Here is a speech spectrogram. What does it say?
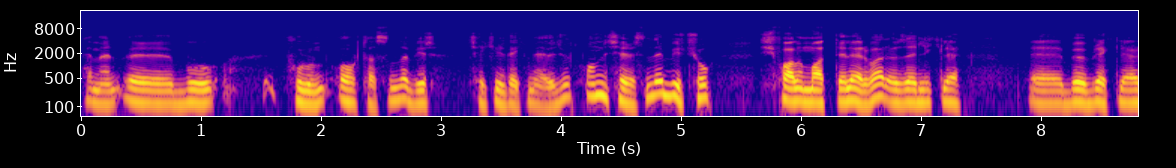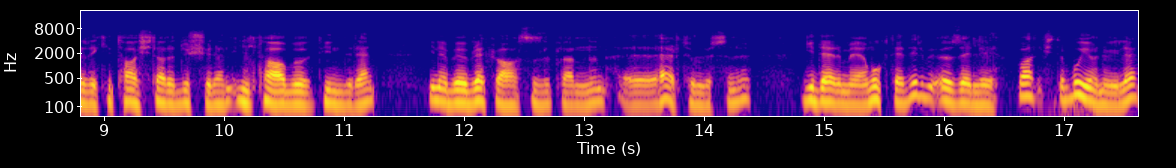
hemen e, bu pulun ortasında bir çekirdek mevcut. Onun içerisinde birçok şifalı maddeler var. Özellikle e, böbreklerdeki taşları düşüren, iltihabı dindiren, yine böbrek rahatsızlıklarının e, her türlüsünü gidermeye muktedir bir özelliği var. İşte bu yönüyle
